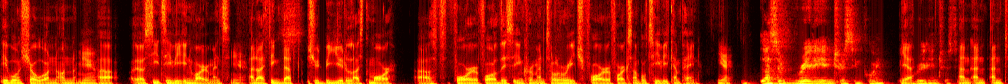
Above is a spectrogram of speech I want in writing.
it won't show on on Yeah. uh, CTV environments. Yeah. And I think that should be utilized more uh, for for this incremental reach for for example TV campaign. Yeah. That's a really interesting point. Yeah. Really interesting. and and and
